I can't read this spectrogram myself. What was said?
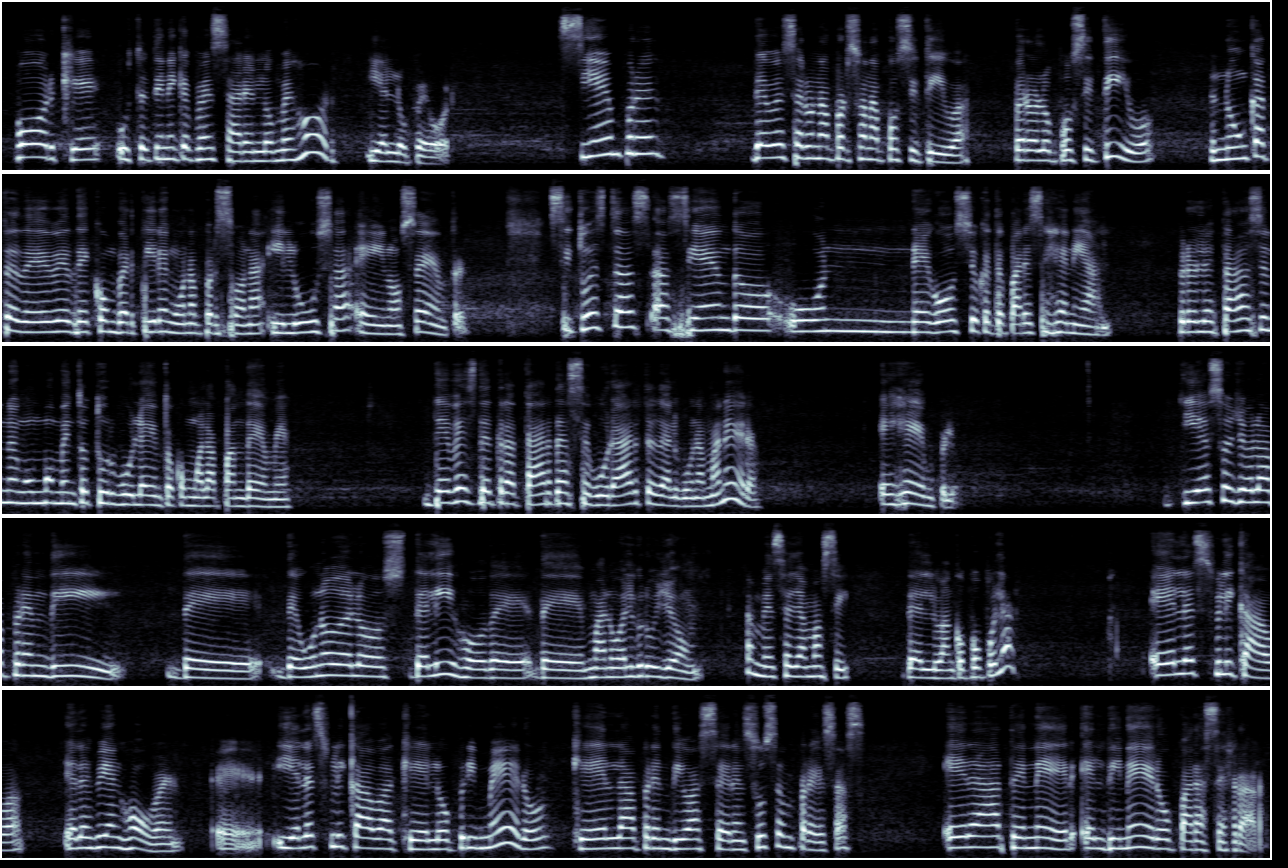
Porque usted tiene que pensar en lo mejor y en lo peor. Siempre debe ser una persona positiva, pero lo positivo nunca te debe de convertir en una persona ilusa e inocente si tú estás haciendo un negocio que te parece genial, pero lo estás haciendo en un momento turbulento como la pandemia, debes de tratar de asegurarte de alguna manera. Ejemplo, y eso yo lo aprendí de, uno de los, del hijo de, de Manuel Grullón, también se llama así, del Banco Popular. Él explicaba, él es bien joven, eh, y él explicaba que lo primero que él aprendió a hacer en sus empresas era tener el dinero para cerrar.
